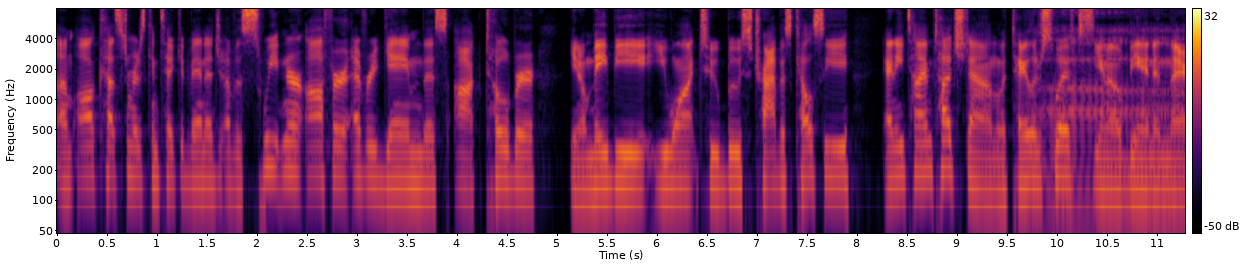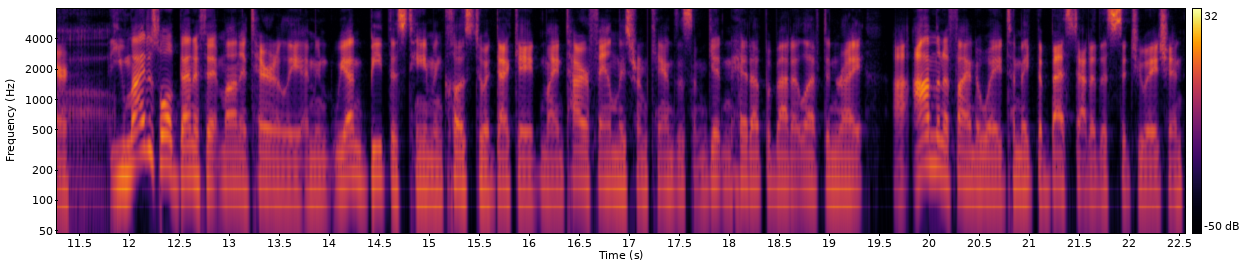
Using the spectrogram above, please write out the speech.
Um, all customers can take advantage of a sweetener offer every game this October. You know, maybe you want to boost Travis Kelce anytime touchdown with Taylor Swift, you know, being in there. You might as well benefit monetarily. I mean, we hadn't beat this team in close to a decade. My entire family's from Kansas. I'm getting hit up about it left and right. Uh, I'm going to find a way to make the best out of this situation.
